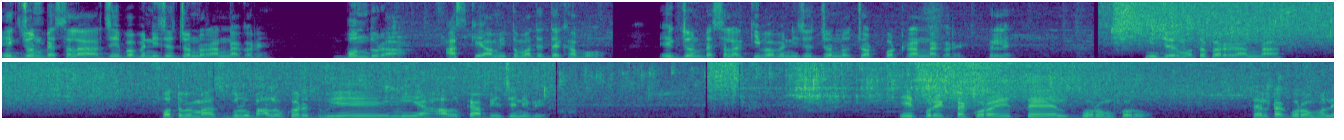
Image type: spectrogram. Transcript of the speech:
একজন ব্যাচেলার যেভাবে নিজের জন্য রান্না করে। বন্ধুরা, আজকে আমি তোমাদের দেখাবো একজন ব্যাচেলার কীভাবে নিজের জন্য চটপট রান্না করে ফেলে নিজের মতো করে রান্না। প্রথমে মাছগুলো ভালো করে ধুয়ে নিয়ে হালকা ভেজে নেবে। এরপর একটা কড়াইয়ে তেল গরম করো। তেলটা গরম হলে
